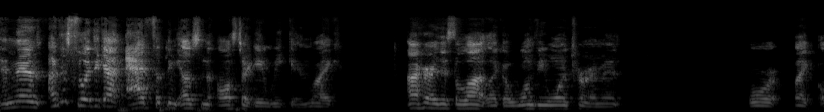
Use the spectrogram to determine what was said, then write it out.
and then I just feel like they gotta add something else in the All Star Game weekend. Like I heard this a lot, like a one v one tournament, or like a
